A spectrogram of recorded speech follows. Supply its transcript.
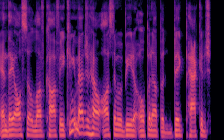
and they also love coffee, can you imagine how awesome it would be to open up a big package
